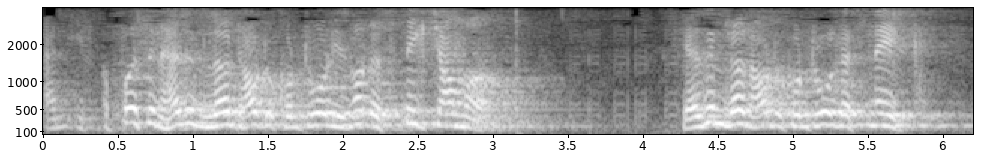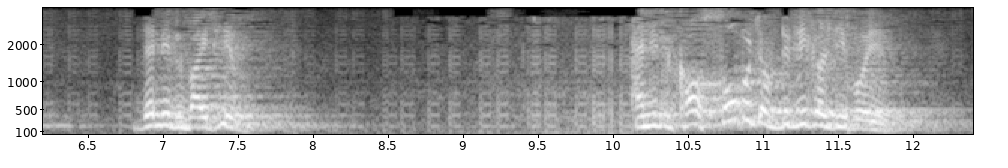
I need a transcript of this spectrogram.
And if a person hasn't learned how to control, he's not a snake charmer. He hasn't learned how to control that snake, then it will bite him. And it will cause so much of difficulty for him.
